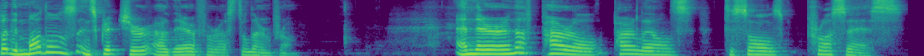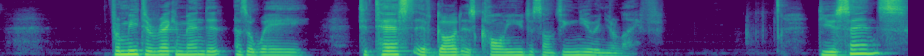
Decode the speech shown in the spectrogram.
But the models in Scripture are there for us to learn from. And there are enough parallel, parallels to Saul's process for me to recommend it as a way to test if God is calling you to something new in your life. Do you sense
